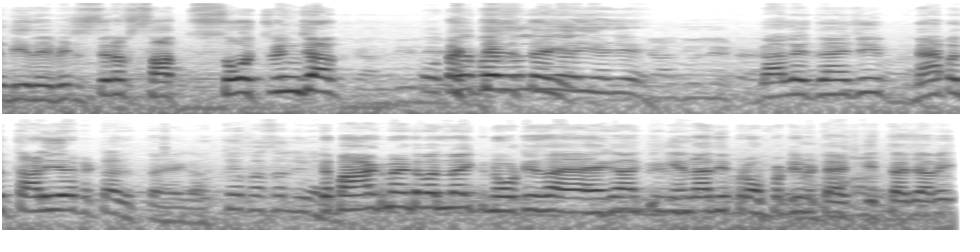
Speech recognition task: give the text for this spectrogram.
ਮੰਡੀ ਦੇ ਵਿੱਚ ਸਿਰਫ 753 ਕੱਟੇ ਦਿੱਤੇ ਗਏ। ਗੱਲ ਇਦਾਂ ਹੈ ਜੀ ਮੈਂ 45000 ਕੱਟਾ ਦਿੱਤਾ ਹੈਗਾ। ਡਿਪਾਰਟਮੈਂਟ ਵੱਲੋਂ ਇੱਕ ਨੋਟਿਸ ਆਇਆ ਹੈਗਾ ਕਿ ਇਹਨਾਂ ਦੀ ਪ੍ਰਾਪਰਟੀ ਨੂੰ ਅਟੈਚ ਕੀਤਾ ਜਾਵੇ।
